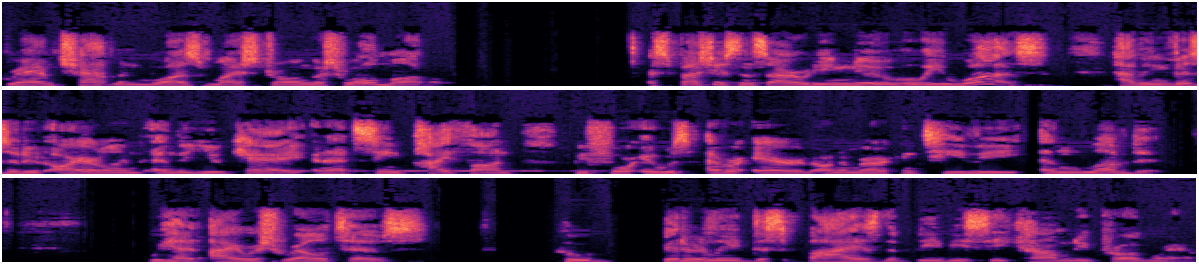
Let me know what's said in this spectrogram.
Graham Chapman was my strongest role model, especially since I already knew who he was, having visited Ireland and the UK and had seen Python before it was ever aired on American TV and loved it. We had Irish relatives who bitterly despised the BBC comedy program.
